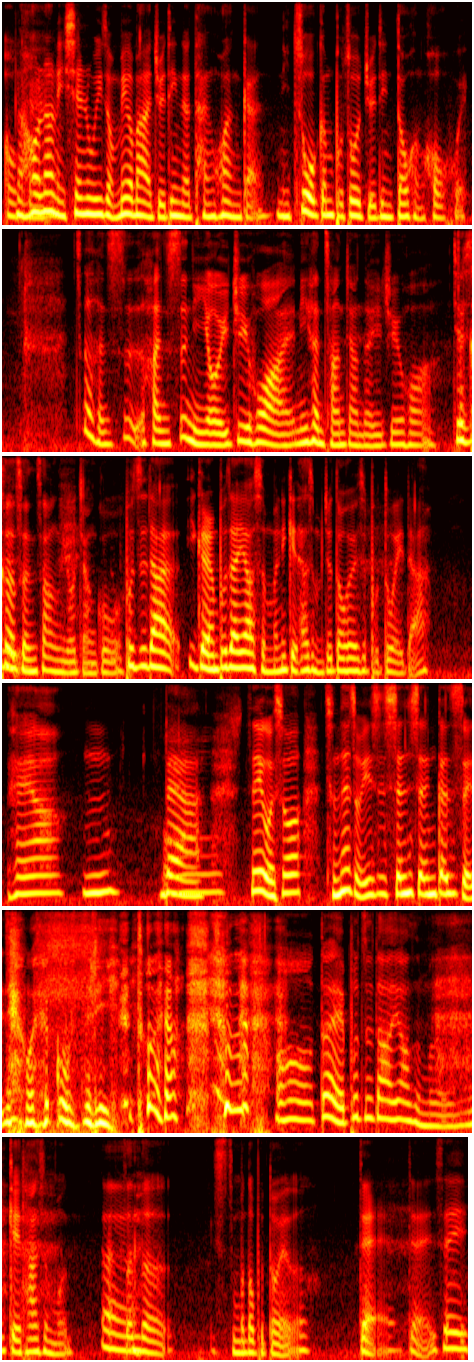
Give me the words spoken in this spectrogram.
，Okay. 然后让你陷入一种没有办法决定的瘫痪感。你做跟不做决定都很后悔。这很是很是你有一句话，哎，你很常讲的一句话，就课程上有讲过。不知道一个人不知道要什么，你给他什么就都会是不对的啊。嘿啊，嗯。对啊，哦、所以我说存在主义是深深跟随在我的骨子里。对啊，哦，对，不知道要什么，你给他什么，呃、真的什么都不对了。对对，所以，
